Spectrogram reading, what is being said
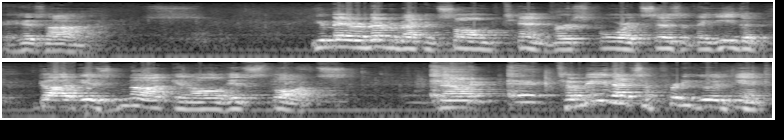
his eyes. You may remember back in Psalm 10, verse 4, it says that the heathen, God is not in all his thoughts. Now, to me, that's a pretty good hint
